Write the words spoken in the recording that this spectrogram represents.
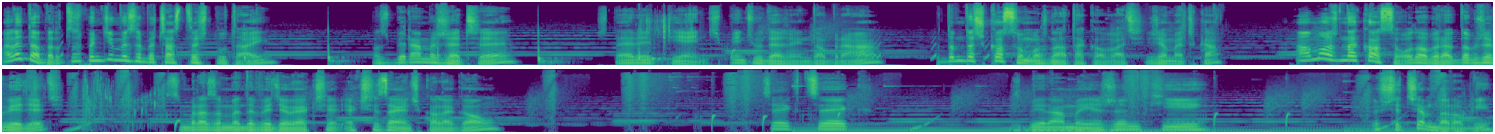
Ale dobra, to spędzimy sobie czas też tutaj. Pozbieramy rzeczy. 4, 5. 5 uderzeń, dobra. Potem też kosą można atakować, ziomeczka. A można kosą, dobra, dobrze wiedzieć. Tym razem będę wiedział, jak się, jak się zająć kolegą. Cyk, cyk. Zbieramy jeżynki. Już się ciemno robi.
